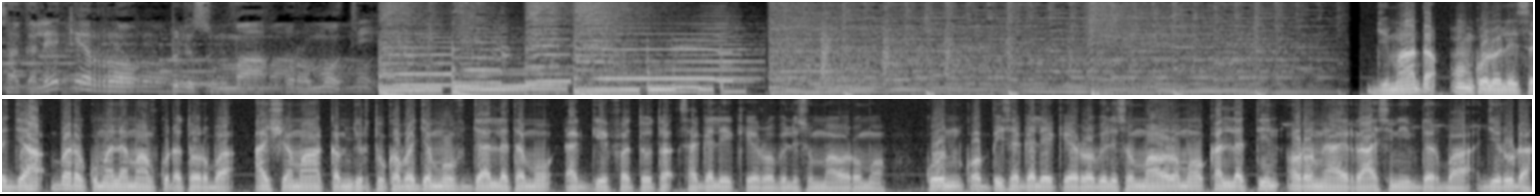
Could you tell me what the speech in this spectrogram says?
sagalee qeerroo bilisummaa Oromooti. jimaata onkololeessa jaha bara kuma lamaaf kudha torba ashamaa akkam jirtu kabajamuuf jaallatamoo dhaggeeffattoota sagalee qeerroo bilisummaa oromoo kun qophii sagalee qeerroo bilisummaa oromoo kallattiin oromiyaa irraa isiniif darbaa jirudha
